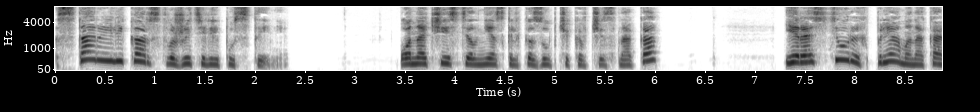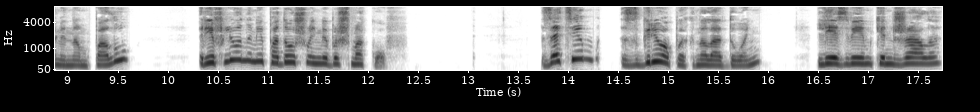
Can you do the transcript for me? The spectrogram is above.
старые лекарства жителей пустыни. Он очистил несколько зубчиков чеснока и растер их прямо на каменном полу рифлеными подошвами башмаков. Затем сгреб их на ладонь лезвием кинжала,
